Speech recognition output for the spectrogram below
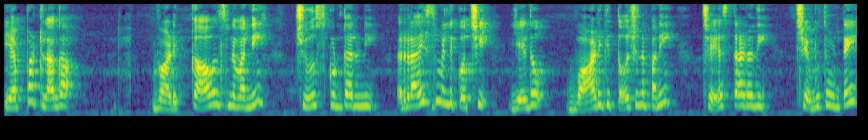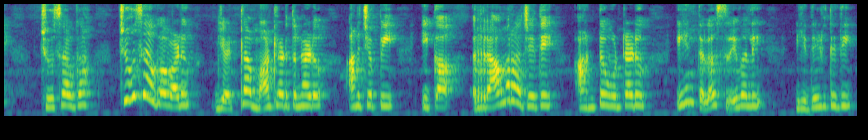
ఎప్పట్లాగా వాడికి కావలసినవన్నీ చూసుకుంటానని రైస్ మిల్లుకి వచ్చి ఏదో వాడికి తోచిన పని చేస్తాడని చెబుతుంటే చూసావుగా చూసావుగా వాడు ఎట్లా మాట్లాడుతున్నాడు అని చెప్పి ఇక రామరాజైతే అంటూ ఉంటాడు. ఇంతలో శ్రీవల్లి ఇదేంటిది?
